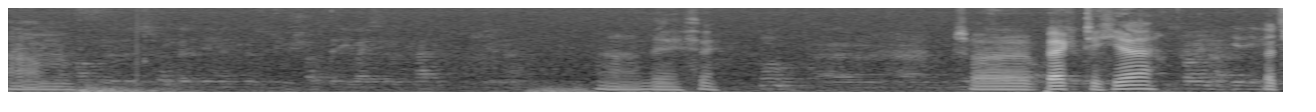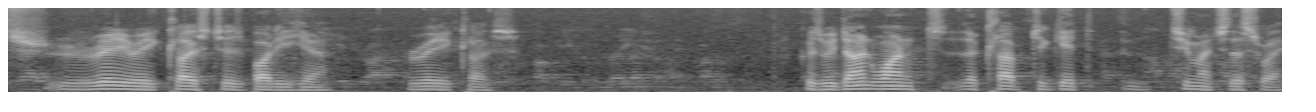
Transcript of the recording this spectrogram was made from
Um, uh, there, see. So back to here. That's really, really close to his body here. Really close. Because we don't want the club to get too much this way.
